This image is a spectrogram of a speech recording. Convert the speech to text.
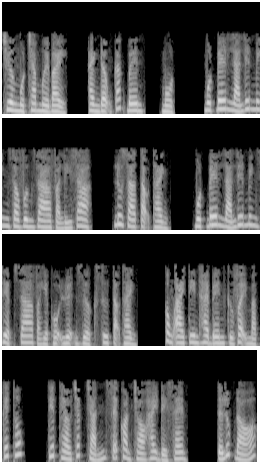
chương 117, Hành động các bên, một. Một bên là liên minh do Vương Gia và Lý Gia, Lưu Gia tạo thành, một bên là liên minh Diệp Gia và Hiệp hội luyện dược sư tạo thành. Không ai tin hai bên cứ vậy mà kết thúc, tiếp theo chắc chắn sẽ còn cho hay để xem. Tới lúc đó,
